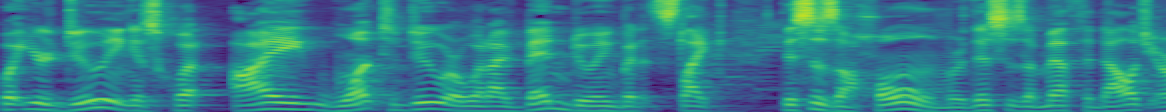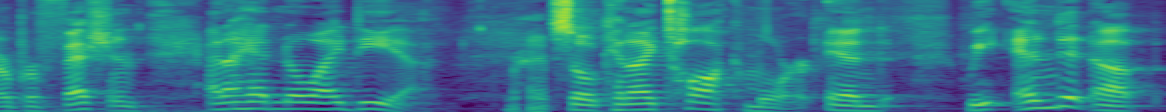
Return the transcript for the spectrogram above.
What you're doing is what I want to do or what I've been doing, but it's like this is a home or this is a methodology or a profession, and I had no idea. Right. So, can I talk more? And we ended up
